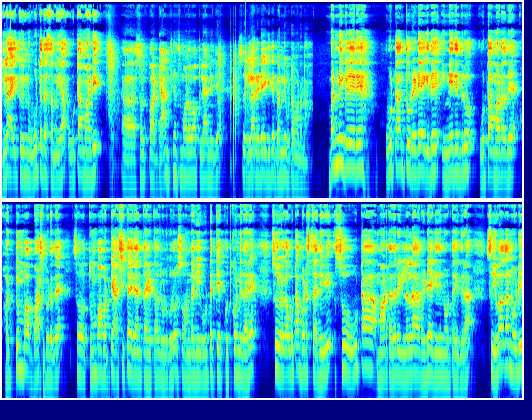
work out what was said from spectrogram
ಎಲ್ಲ ಆಯಿತು. ಇನ್ನು ಊಟದ ಸಮಯ. ಊಟ ಮಾಡಿ ಸ್ವಲ್ಪ ಡ್ಯಾನ್ಸ್ ಗಿನ್ಸ್ ಮಾಡುವ ಪ್ಲ್ಯಾನ್ ಇದೆ. ಸೊ ಎಲ್ಲ ರೆಡಿಯಾಗಿದೆ ಬನ್ನಿ ಊಟ ಮಾಡೋಣ. ಬನ್ನಿ ಗೆಳೆಯರೇ ಊಟ ಅಂತೂ ರೆಡಿಯಾಗಿದೆ ಇನ್ನೇನಿದ್ರು ಊಟ ಮಾಡೋದೆ ಹೊಟ್ಟೆ ತುಂಬ ಬಾರಿಸ್ಬಿಡೋದೆ. ಸೊ ತುಂಬ ಹೊಟ್ಟೆ ಹಸಿತಾ ಇದೆ ಅಂತ ಹೇಳ್ತಾ ಇದ್ರು ಹುಡುಗರು. ಸೊ ಹಾಗಾಗಿ ಊಟಕ್ಕೆ ಕೂತ್ಕೊಂಡಿದ್ದಾರೆ. ಸೊ ಇವಾಗ ಊಟ ಬಡಿಸ್ತಾ ಇದ್ದೀವಿ ಸೊ ಊಟ ಮಾಡ್ತಾ ಇದ್ದಾರೆ ಇಲ್ಲೆಲ್ಲ ರೆಡಿಯಾಗಿದೆ ನೋಡ್ತಾ ಇದ್ದೀರಾ? ಸೊ ಇವಾಗ ನೋಡಿ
